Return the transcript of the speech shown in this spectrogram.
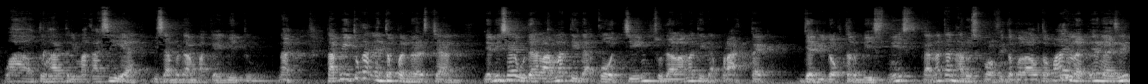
Wow Tuhan terima kasih ya bisa berdampak kayak gitu. Nah tapi itu kan entrepreneurs Chan. Jadi saya udah lama tidak coaching, sudah lama tidak praktek jadi dokter bisnis karena kan harus profitable autopilot ya nggak sih?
